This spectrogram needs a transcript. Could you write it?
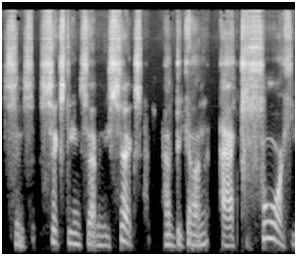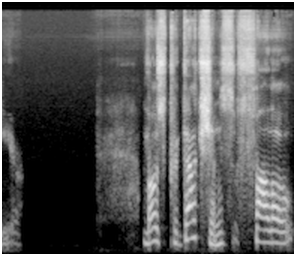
since 1676 have begun Act Four here. Most productions follow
